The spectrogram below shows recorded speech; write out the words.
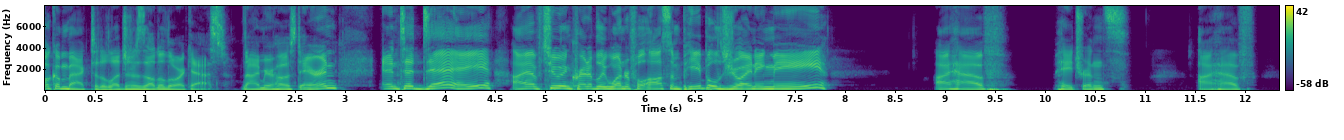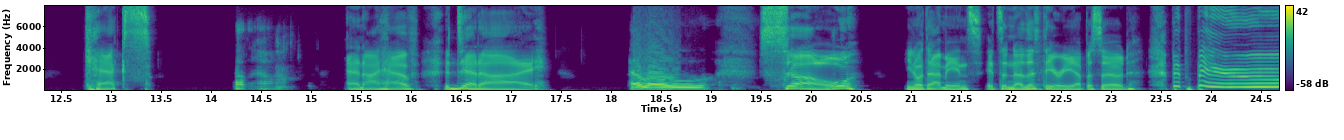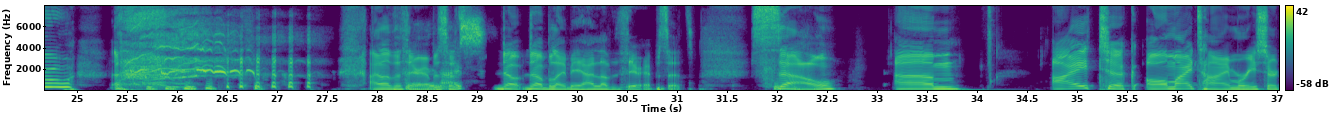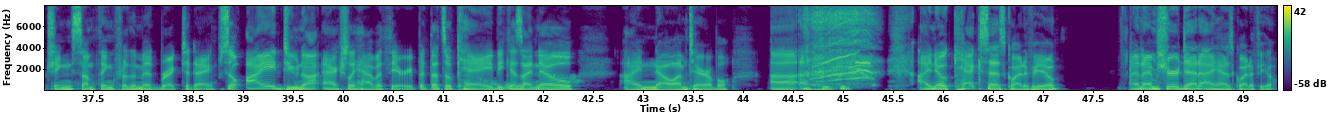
Well, welcome back to the Legend of Zelda Lorecast. I'm your host, Aaron, and today I have two incredibly wonderful, awesome people joining me. I have patrons, I have Kex, Hello. and I have Deadeye. Hello. So, you know what that means? It's another theory episode. I love the theory Very episodes. nice. Don't don't blame me. I love the theory episodes. So, um I took all my time researching something for the mid break today. So I do not actually have a theory, but that's okay because I know I know I'm terrible. Uh I know Kex has quite a few, and I'm sure Deadeye has quite a few.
